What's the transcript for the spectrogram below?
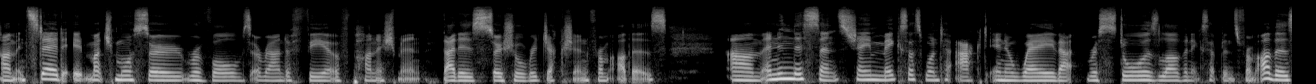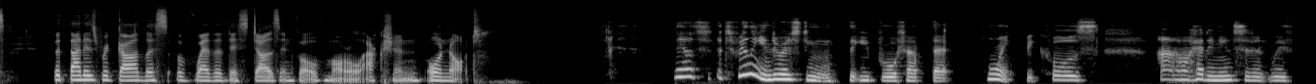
Um, instead, it much more so revolves around a fear of punishment, that is, social rejection from others. Um, and in this sense, shame makes us want to act in a way that restores love and acceptance from others but that is regardless of whether this does involve moral action or not. Now, it's, it's really interesting that you brought up that point because I had an incident with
